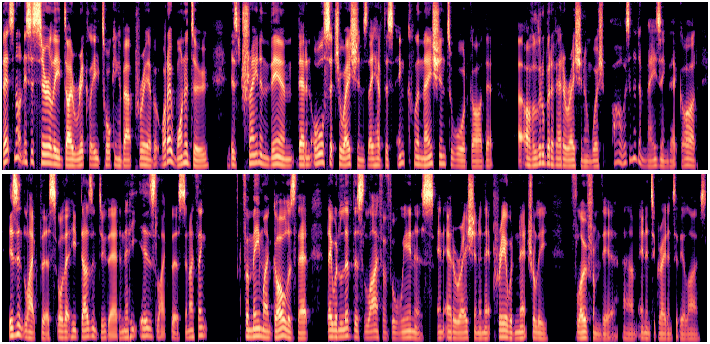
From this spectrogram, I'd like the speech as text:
that's not necessarily directly talking about prayer, but what I want to do is train in them that in all situations they have this inclination toward God that uh, of a little bit of adoration and worship. Oh, isn't it amazing that God isn't like this or that he doesn't do that and that he is like this. And I think for me, my goal is that they would live this life of awareness and adoration, and that prayer would naturally flow from there um, and integrate into their lives.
